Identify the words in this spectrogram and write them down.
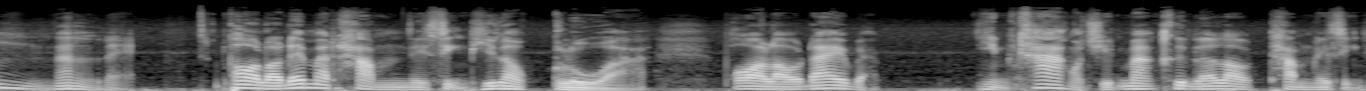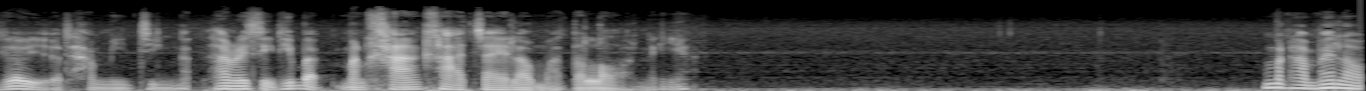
อืมนั่นแหละ พอเราได้มาทำในสิ่งที่เรากลัว พอเราได้แบบเห็นค่าของชีวิตมากขึ้น แล้วเราทำในสิ่งที่เราอยากจะทำจริงๆอะทำในสิ่งที่แบบมันค้างคาใจเรามาตลอดอย่างเงี้ย มันทำให้เรา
